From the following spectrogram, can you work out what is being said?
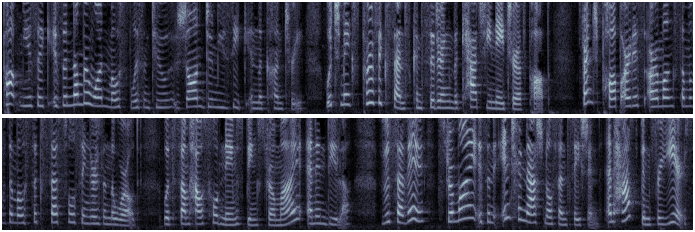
Pop music is the number one most listened to genre de musique in the country, which makes perfect sense considering the catchy nature of pop. French pop artists are among some of the most successful singers in the world, with some household names being Stromae and Indila. Vous savez, Stromae is an international sensation and has been for years.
